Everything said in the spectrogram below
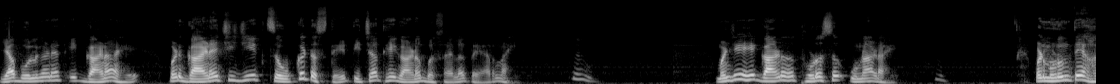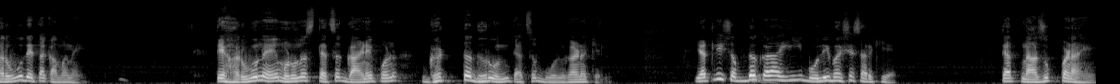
या बोलगाण्यात एक गाणं आहे पण गाण्याची जी एक चौकट असते तिच्यात हे गाणं बसायला तयार नाही. म्हणजे हे गाणं थोडंसं उन्हाळ आहे. पण म्हणून ते हरवू देता कामा नाही ते हरवू नये म्हणूनच त्याचं गाणे पण घट्ट धरून त्याचं बोलगाणं केलं. यातली शब्दकळा ही बोलीभाषेसारखी आहे. त्यात नाजूकपण आहे.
